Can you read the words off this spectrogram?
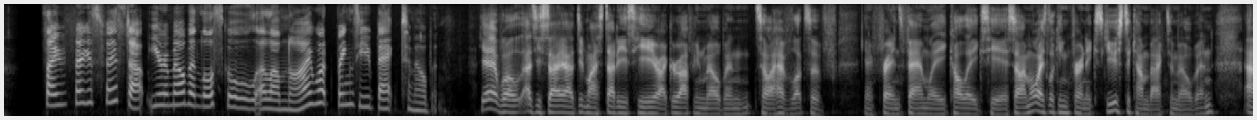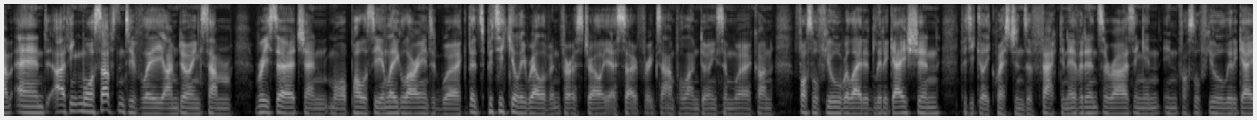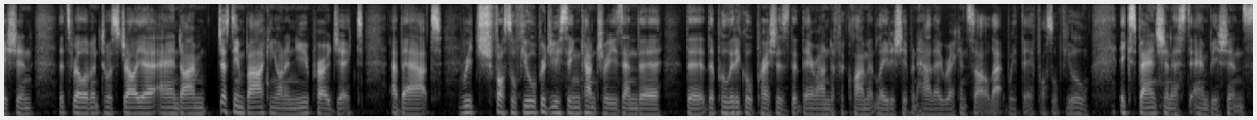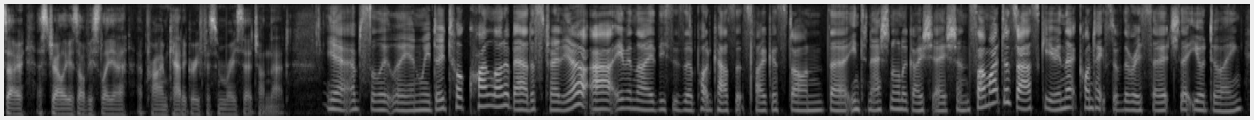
So, Fergus, first up, you're a Melbourne Law School alumni. What brings you back to Melbourne? Yeah, well, as you say, I did my studies here. I grew up in Melbourne, so I have lots of you know, friends, family, colleagues here. So I'm always looking for an excuse to come back to Melbourne. Um, and I think more substantively, I'm doing some research and more policy and legal oriented work that's particularly relevant for Australia. So, for example, I'm doing some work on fossil fuel related litigation, particularly questions of fact and evidence arising in, in fossil fuel litigation that's relevant to Australia. And I'm just embarking on a new project about rich fossil fuel producing countries and the the, the political pressures that they're under for climate leadership and how they reconcile that with their fossil fuel expansionist ambitions. So Australia is obviously a, a prime category for some research on that. Yeah, absolutely. And we do talk quite a lot about Australia, uh, even though this is a podcast that's focused on the international negotiations. So I might just ask you, in that context of the research that you're doing,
